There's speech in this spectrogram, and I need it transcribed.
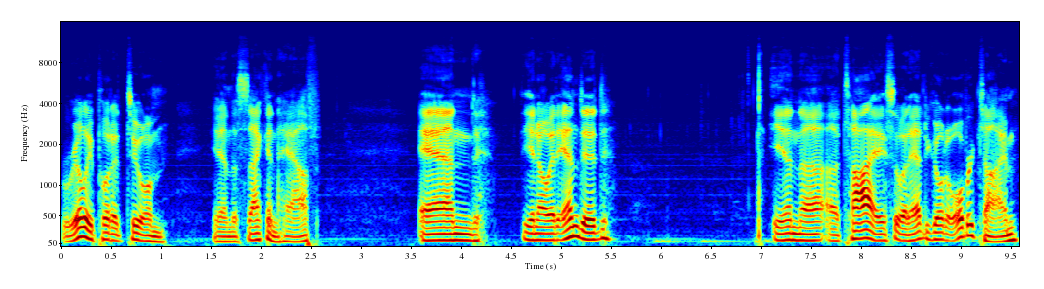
really put it to them in the second half. And, you know, it ended in uh, a tie, so it had to go to overtime.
